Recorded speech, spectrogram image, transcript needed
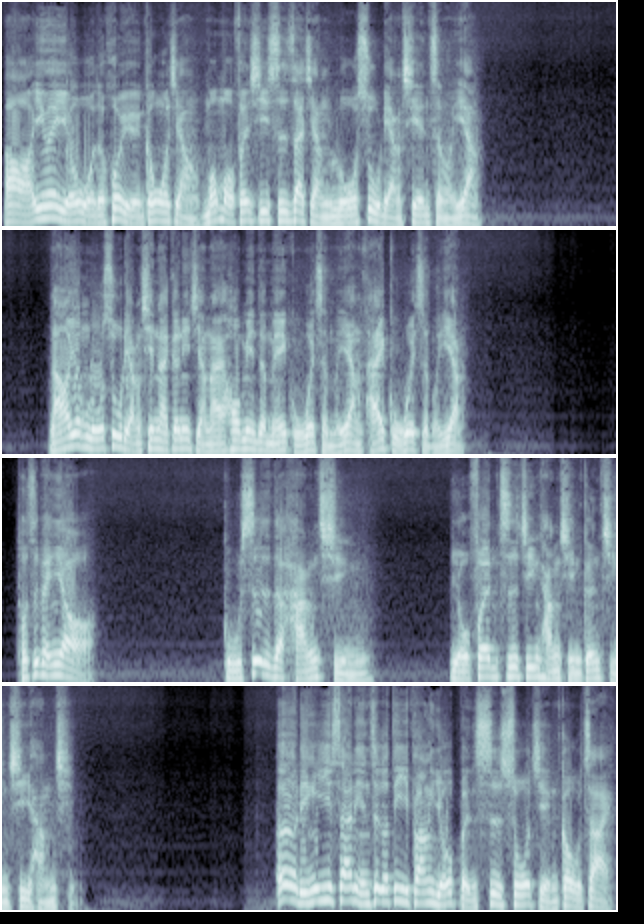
哦，因为有我的会员跟我讲，某某分析师在讲罗素两千怎么样，然后用罗素两千来跟你讲，来后面的美股会怎么样，台股会怎么样？投资朋友，股市的行情有分资金行情跟景气行情。二零一三年这个地方有本事缩减购债，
